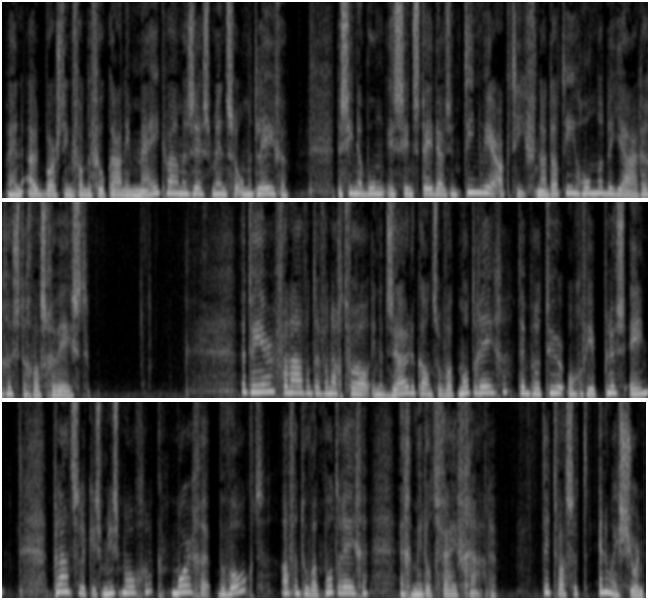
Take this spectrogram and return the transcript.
Bij een uitbarsting van de vulkaan in mei kwamen zes mensen om het leven. De Sinabung is sinds 2010 weer actief, nadat hij honderden jaren rustig was geweest. Het weer, vanavond en vannacht vooral in het zuiden kans op wat motregen. Temperatuur ongeveer plus 1. Plaatselijk is mis mogelijk. Morgen bewolkt, af en toe wat motregen en gemiddeld 5 graden. Dit was het NOS Journal.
